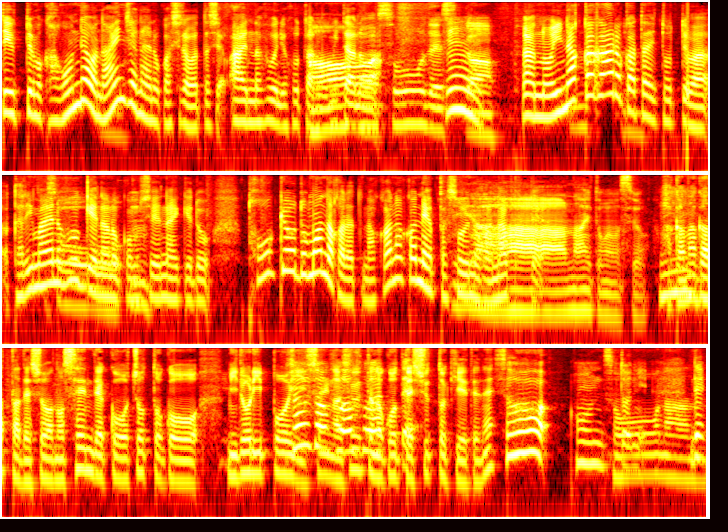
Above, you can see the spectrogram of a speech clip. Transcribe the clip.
言っても過言ではないんじゃないのかしら私。あんなふうにホタルを見たのは。そうですか、うんあの田舎がある方にとっては当たり前の風景なのかもしれないけど、うん、東京ど真ん中だとなかなかねやっぱりそういうのがなくて。ないと思いますよ。儚かったでしょう、あの線でこうちょっとこう緑っぽい線がシュッと残ってシュッと消えてね。そう本当に。で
